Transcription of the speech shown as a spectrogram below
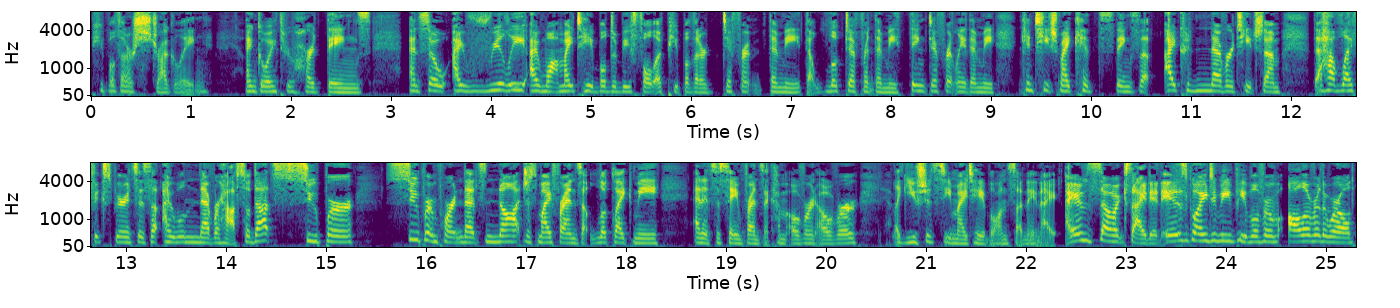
people that are struggling and going through hard things. And so I really I want my table to be full of people that are different than me, that look different than me, think differently than me, can teach my kids things that I could never teach them, that have life experiences that I will never have. So that's super super important. That's not just my friends that look like me and it's the same friends that come over and over. Like you should see my table on Sunday night. I am so excited. It is going to be people from all over the world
